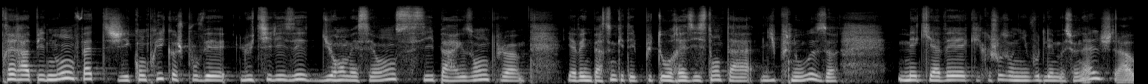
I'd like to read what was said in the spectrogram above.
très rapidement, en fait, j'ai compris que je pouvais l'utiliser durant mes séances si, par exemple, euh, il y avait une personne qui était plutôt résistante à l'hypnose mais qui avait quelque chose au niveau de l'émotionnel, j'étais là,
